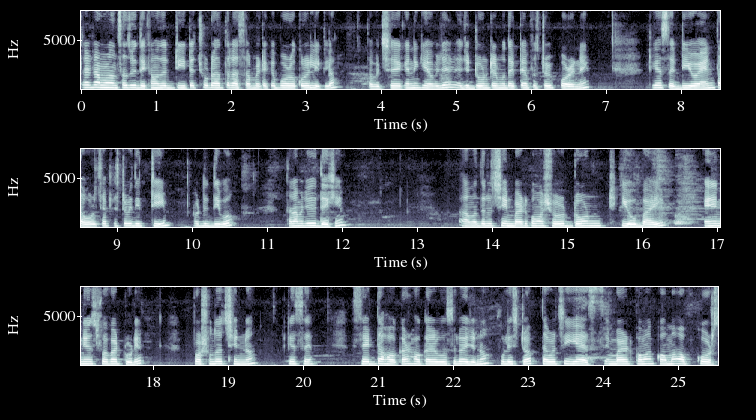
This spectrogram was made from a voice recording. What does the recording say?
তাহলে আমার আনসার যদি দেখে আমাদের ডিটা ছোটো হাতের আছে আমরা এটাকে বড় করে লিখলাম তারপর সেখানে কী হবে যে এই যে ডোন্টের মধ্যে একটা অ্যাপোস্টপি পড়ে নেই ঠিক আছে ডিও এন তারপর হচ্ছে অ্যাপোস্টপি দিয়ে টি ওটা দিব তাহলে আমি যদি দেখি, আমাদের হচ্ছে ইনভার্ট কমা শুরু don't you buy any newspaper today পছন্দ চিহ্ন, ঠিক আছে? সেট দ্য হকার হকারের বলছিল এই জন্য ফুল স্টপ তারপর হচ্ছে yes inverted comma comma of course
